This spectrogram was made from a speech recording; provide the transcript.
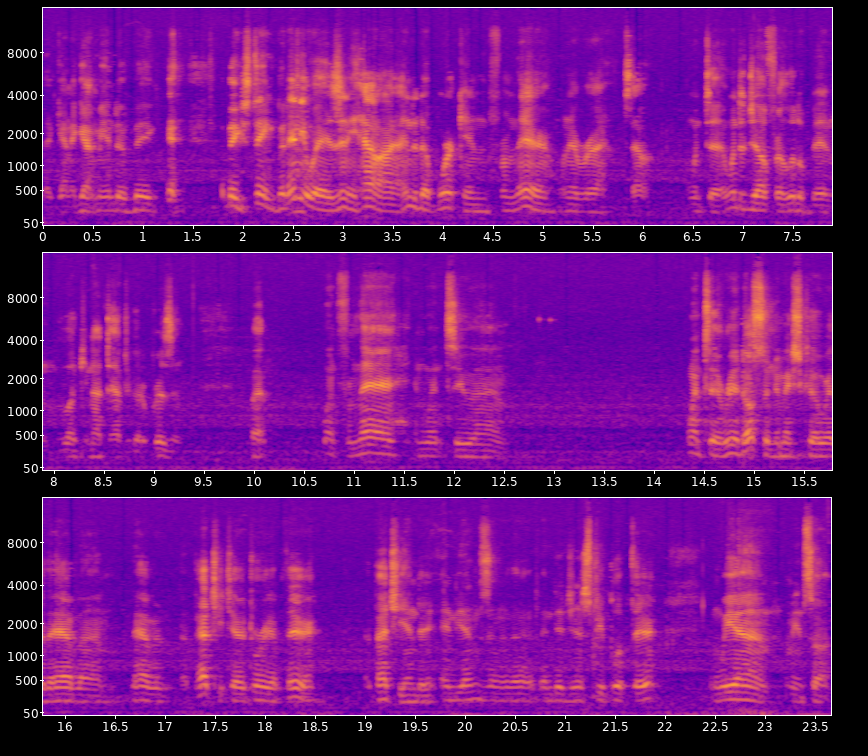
that kind of got me into a big a big stink. But anyways anyhow i ended up working from there whenever i so I went to went to jail for a little bit lucky not to have to go to prison. But went from there and went to um, went to Ruidoso, New Mexico, where they have um, they have an Apache territory up there, Apache Indians and the indigenous people up there, and we um, I mean so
